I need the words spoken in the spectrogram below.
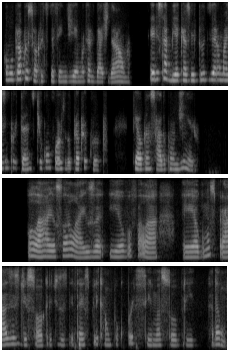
Como o próprio Sócrates defendia a imortalidade da alma, ele sabia que as virtudes eram mais importantes que o conforto do próprio corpo, que é alcançado com o dinheiro. Olá, eu sou a Laísa e eu vou falar é, algumas frases de Sócrates e tentar explicar um pouco por cima sobre cada uma.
